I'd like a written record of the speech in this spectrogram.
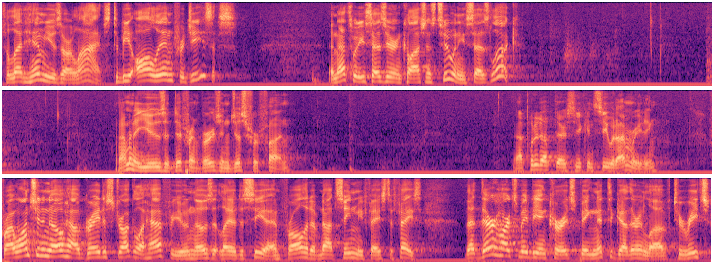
to let Him use our lives, to be all in for Jesus. And that's what he says here in Colossians 2 when he says, Look, I'm going to use a different version just for fun. And I put it up there so you can see what I'm reading. For I want you to know how great a struggle I have for you and those at Laodicea, and for all that have not seen me face to face, that their hearts may be encouraged, being knit together in love, to reach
